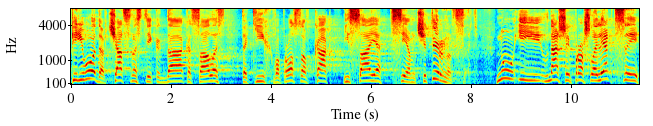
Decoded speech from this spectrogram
перевода, в частности, когда касалось таких вопросов, как Исаия 7.14. Ну и в нашей прошлой лекции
